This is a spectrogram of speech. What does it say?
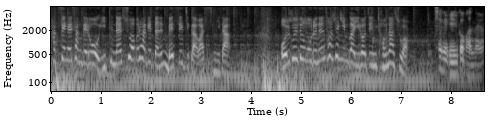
학생을 상대로 이튿날 수업을 하겠다는 메시지가 왔습니다. 얼굴도 모르는 선생님과 이뤄진 전화 수업. 책을 읽어봤나요?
